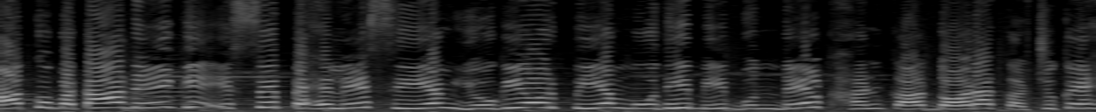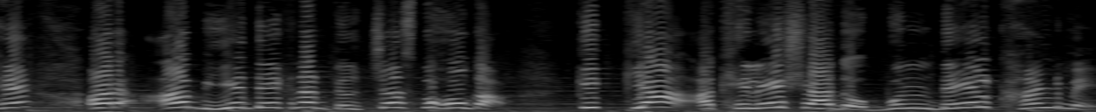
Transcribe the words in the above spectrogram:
आपको बता दें कि इससे पहले सीएम योगी और पीएम मोदी भी बुंदेलखंड का दौरा कर चुके हैं और अब ये देखना दिलचस्प होगा कि क्या अखिलेश यादव बुंदेलखंड में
